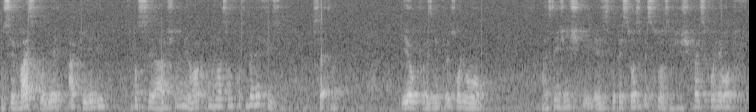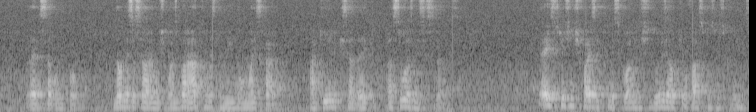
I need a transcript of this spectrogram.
Você vai escolher aquele que você acha melhor com relação ao custo-benefício, certo? Eu, por exemplo, eu escolho ombro. Mas tem gente que, existem pessoas e pessoas, a gente vai escolher outro é, sabão em pó. Não necessariamente mais barato, mas também não mais caro. Aquele que se adeque às suas necessidades. É isso que a gente faz aqui na Escola de Investidores, é o que eu faço com os meus clientes.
